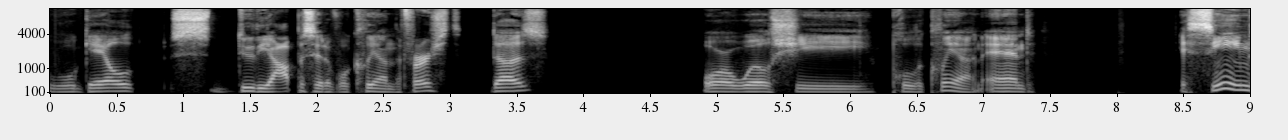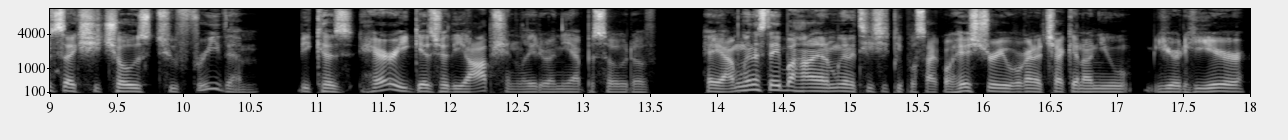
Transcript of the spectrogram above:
Will Gaal s- do the opposite of what Cleon the First does, or will she pull a Cleon? And it seems like she chose to free them because Hari gives her the option later in the episode of, "Hey, I'm going to stay behind. I'm going to teach these people psychohistory. We're going to check in on you year to year,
